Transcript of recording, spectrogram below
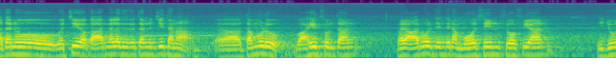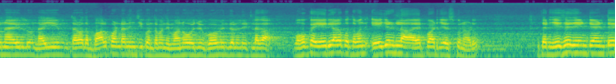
అతను వచ్చి ఒక ఆరు నెలల క్రితం నుంచి తన తమ్ముడు వాహిద్ సుల్తాన్ మరి ఆర్మూర్ చెందిన మోసిన్ సోఫియాన్ ఈ జూనాయిల్ నయీం తర్వాత బాల్కొండ నుంచి కొంతమంది మనోజ్ గోవిందులు ఇట్లాగా ఒక్కొక్క ఏరియాలో కొంతమంది ఏజెంట్లా ఏర్పాటు చేసుకున్నాడు. ఇతను చేసేది ఏంటి అంటే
